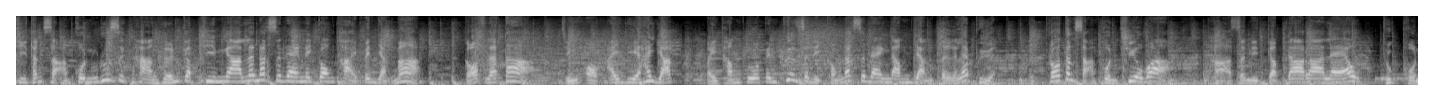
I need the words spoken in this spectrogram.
ที่ทั้ง 3 คนรู้สึกห่างเหินกับทีมงานและนักแสดงในกองถ่ายเป็นอย่างมากกอล์ฟและต้าจึงออกไอเดียให้ยักษ์ไปทำตัวเป็นเพื่อนสนิทของนักแสดงนำอย่างเต๋อและเผือกเพราะทั้ง 3 คนเชื่อว่า ถ้าสนิทกับดาราแล้ว ทุกคน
